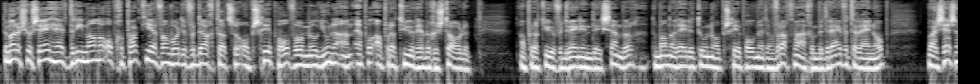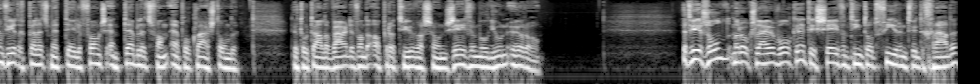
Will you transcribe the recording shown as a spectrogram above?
De marechaussee heeft drie mannen opgepakt die ervan worden verdacht dat ze op Schiphol voor miljoenen aan Apple-apparatuur hebben gestolen. De apparatuur verdween in december. De mannen reden toen op Schiphol met een vrachtwagen bedrijventerrein op, waar 46 pallets met telefoons en tablets van Apple klaar stonden. De totale waarde van de apparatuur was zo'n 7 miljoen euro. Het weer zon, maar ook sluierwolken. Het is 17 tot 24 graden.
